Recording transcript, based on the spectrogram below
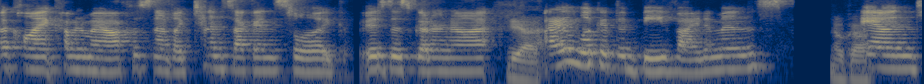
a client come into my office and I have like 10 seconds to like is this good or not? Yeah. i look at the b vitamins. Okay. and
